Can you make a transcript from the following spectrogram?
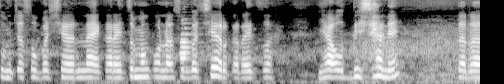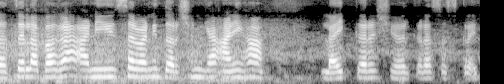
तुमच्यासोबत शेअर नाही करायचं मग कोणासोबत शेअर करायचं ह्या उद्देशाने. तर चला बघा आणि सर्वांनी दर्शन घ्या आणि हां लाईक करा शेअर करा सबस्क्राईब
